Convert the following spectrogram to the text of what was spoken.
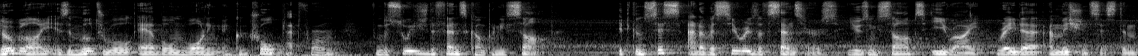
GlobalEye is a multi-role airborne warning and control platform from the Swedish defense company Saab. It consists out of a series of sensors using Saab's Erieye radar and mission system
